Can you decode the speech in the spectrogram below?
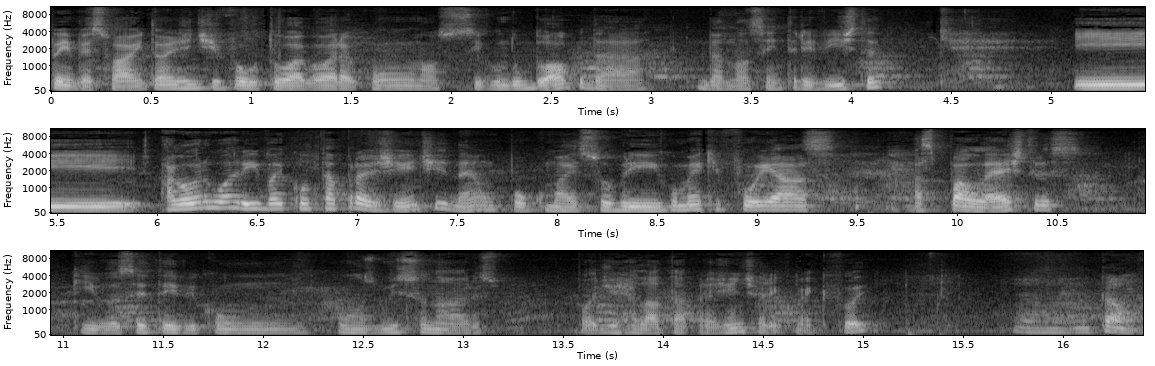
Bem, pessoal. Então a gente voltou agora com o nosso segundo bloco da, da nossa entrevista. E agora o Ari vai contar pra gente né, um pouco mais sobre como é que foi as, as palestras que você teve com, com os missionários. Pode relatar pra gente, Ari, como é que foi? Ah, então,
